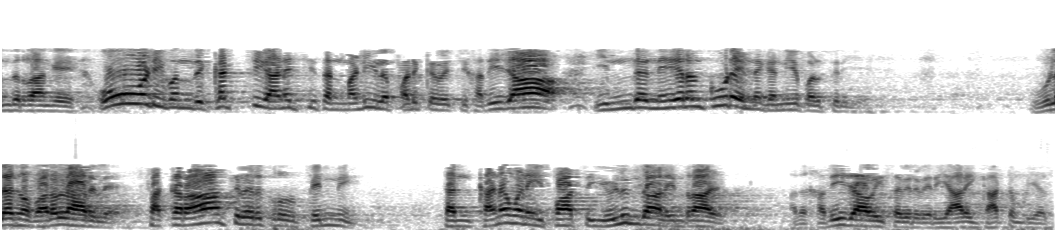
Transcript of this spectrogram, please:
வந்துடுறாங்க. ஓடி வந்து கட்டி அணைச்சு தன் மடியில படுக்க வச்சு ஹதீஜா இந்த நேரம் கூட என்ன கண்ணியப்படுத்துறீங்க. உலக வரலாறுல சக்கராத்தில் இருக்கிற ஒரு பெண்ணு தன் கணவனை பார்த்து எழுந்தாள் என்றால் அது ஹதீஜாவை தவிர வேறு யாரையும் காட்ட முடியாது.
